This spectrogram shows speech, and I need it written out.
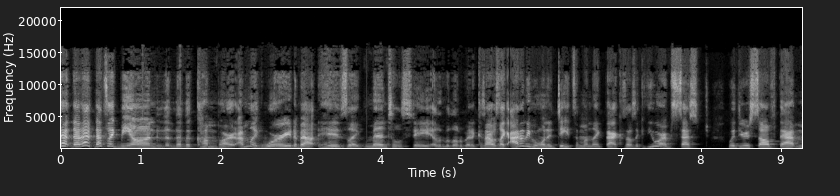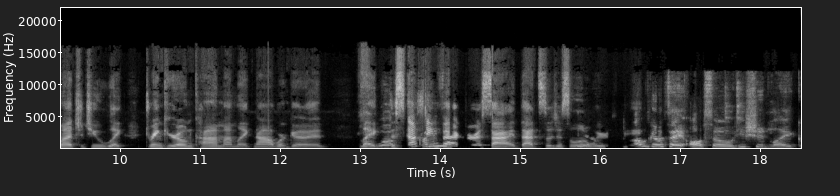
that, that that's like beyond the, the, the cum part. I'm like worried about his like mental state a little, little bit because I was like, I don't even want to date someone like that because I was like, if you are obsessed with yourself that much that you like drink your own cum, I'm like, nah, we're good. Like Well, I disgusting mean- factor aside, that's just a little Yeah. weird. to me. I was gonna say also he should like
